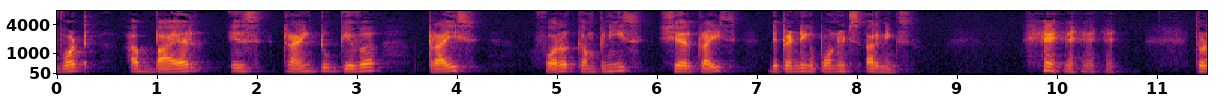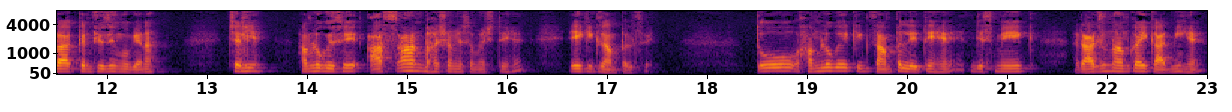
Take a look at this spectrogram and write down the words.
what a buyer is trying to give a price for a company's share price depending upon its earnings. थोड़ा कंफ्यूजिंग हो गया ना? चलिए, हम लोग इसे आसान भाषा में समझते हैं एक एग्ज़ाम्पल से। तो हम लोग एक एग्ज़ाम्पल लेते हैं जिसमें एक राजू नाम का एक आदमी है।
